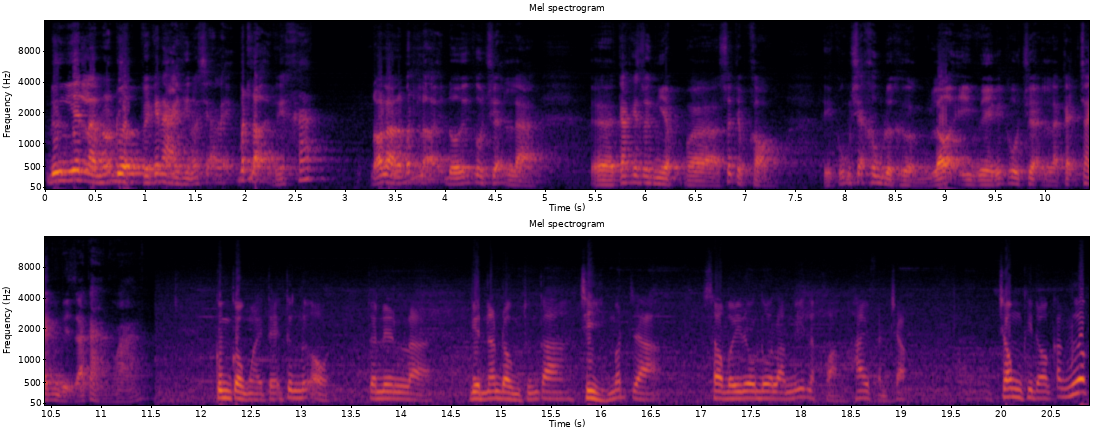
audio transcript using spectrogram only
đương nhiên là nó được về cái này thì nó sẽ lại bất lợi với cái khác đó là nó bất lợi đối với câu chuyện là ờ, các cái doanh nghiệp ờ, xuất nhập khẩu thì cũng sẽ không được hưởng lợi về cái câu chuyện là cạnh tranh về giá cả hàng hóa cung cầu ngoại tệ tương đối ổn, cho nên là Việt Nam đồng chúng ta chỉ mất giá so với đô, đô la Mỹ là khoảng 2%. Trong khi đó các nước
